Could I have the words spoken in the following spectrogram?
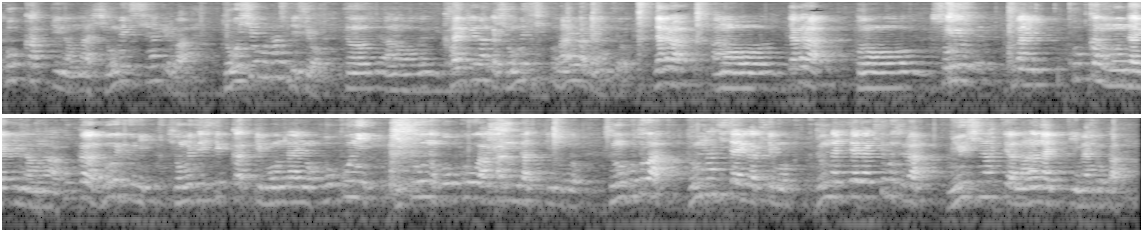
く国家っていうのは消滅しなければ、どうしようもないんですよ。その、あの、階級なんか消滅しっこないわけなんですよ。だから、あの、だから、この、そういう、つまり国家の問題っていうのは国家がどういうふうに消滅していくかっていう問題の方向に理想の方向があるんだっていうことそのことはどんな時代が来てもどんな時代が来てもそれは見失ってはならないって言いましょうか。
